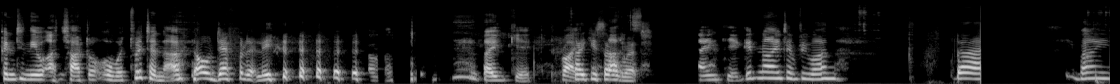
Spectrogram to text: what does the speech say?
continue our chat over Twitter now. Oh, definitely. Thank you. Right. Thank you so that's- much. Thank you. Good night, everyone. Bye. Bye.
